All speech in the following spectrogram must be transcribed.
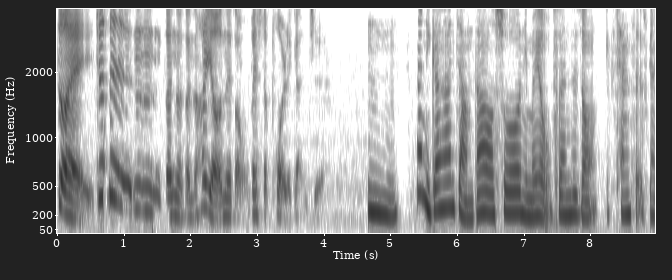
对，就是嗯嗯，真的真的会有那种被 support 的感觉。嗯，那你刚刚讲到说你们有分这种 extensive 跟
